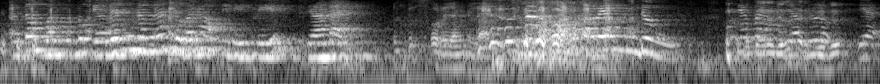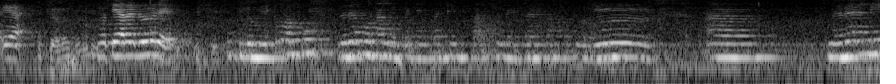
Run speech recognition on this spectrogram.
Cocok buat untuk ya. Dan mudah-mudahan jawabannya optimistis silakan Untuk sore yang gelap. Sore yang mendung. Siapa yang jawab dulu, Ya, ya. Mutiara dulu deh. sebelum itu aku sebenarnya mau nanggepin yang tadi Pak Sulaiman sama Bu Hmm. Eh, sebenarnya ini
